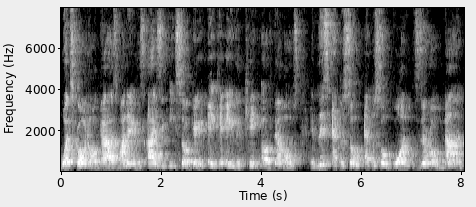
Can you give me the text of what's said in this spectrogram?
What's going on, guys? My name is Isaac Gay, aka the King of Demos. In this episode, episode 109,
